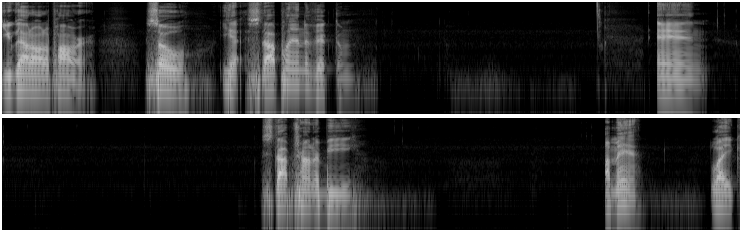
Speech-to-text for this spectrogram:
you got all the power. So, yeah, stop playing the victim and stop trying to be a man. Like,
